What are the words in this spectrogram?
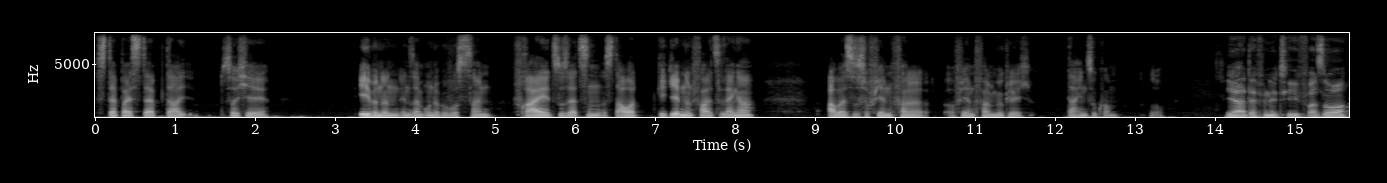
Step by Step da solche Ebenen in seinem Unterbewusstsein freizusetzen. Es dauert gegebenenfalls länger, aber es ist auf jeden Fall, auf jeden Fall möglich, da hinzukommen. Ja, definitiv. Also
